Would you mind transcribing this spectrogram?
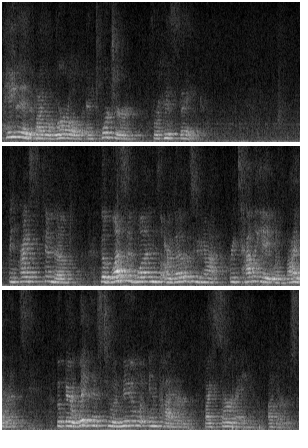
hated by the world and tortured for his sake. In Christ's kingdom, the blessed ones are those who do not retaliate with violence, but bear witness to a new empire by serving others.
